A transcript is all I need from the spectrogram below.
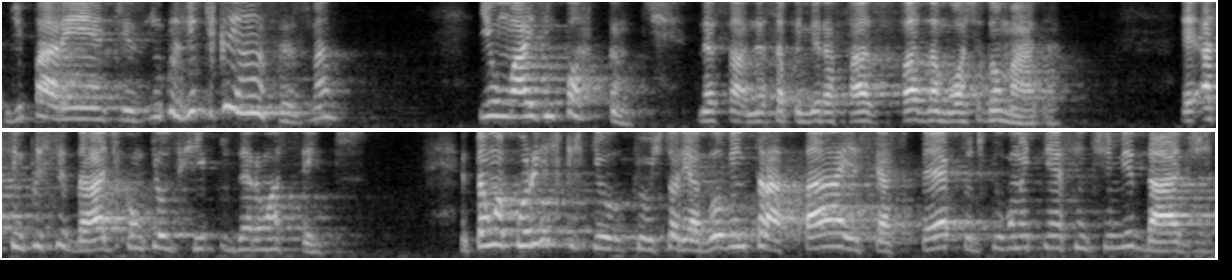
de parentes, inclusive de crianças. Né? E o mais importante, nessa, nessa primeira fase, fase da morte domada, é, a simplicidade com que os ricos eram aceitos. Então, é por isso que, que, o, que o historiador vem tratar esse aspecto de que o homem tem essa intimidade.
